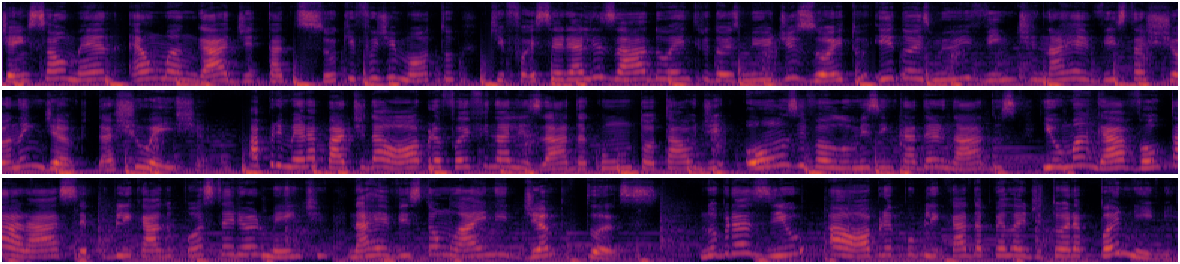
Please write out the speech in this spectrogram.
Chainsaw Man é um mangá de Tatsuki Fujimoto que foi serializado entre 2018 e 2020 na revista Shonen Jump da Shueisha. A primeira parte da obra foi finalizada com um total de 11 volumes encadernados e o mangá voltará a ser publicado posteriormente na revista online Jump Plus. No Brasil, a obra é publicada pela editora Panini.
